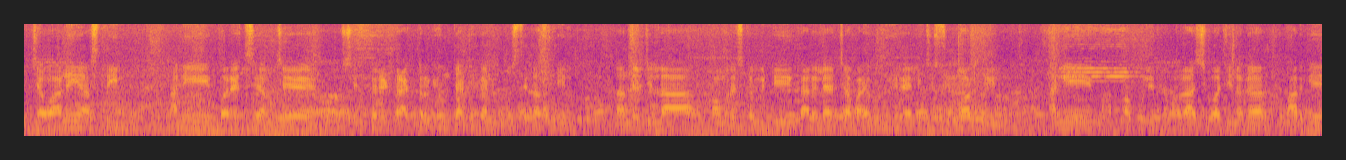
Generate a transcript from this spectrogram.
जवानही असतील आणि बरेचसे आमचे शेतकरी ट्रॅक्टर घेऊन त्या ठिकाणी उपस्थित असतील. नांदेड जिल्हा काँग्रेस कमिटी कार्यालयाच्या बाहेरून ही रॅलीची सुरुवात होईल. आणि महात्मा फुले पुतळा शिवाजीनगर मार्गे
